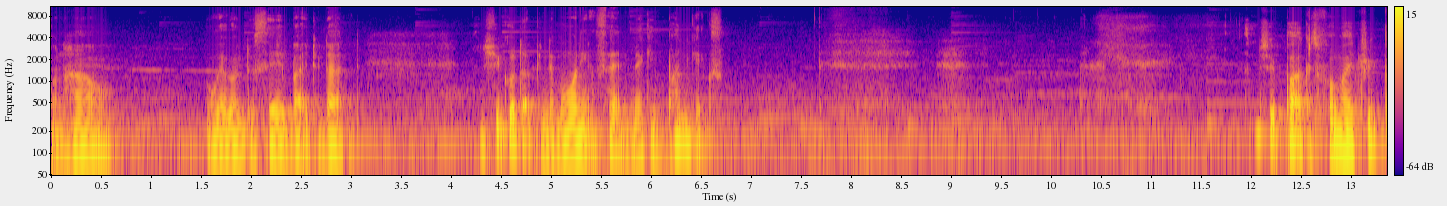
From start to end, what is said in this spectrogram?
on how we are going to say bye to dad. And she got up in the morning and said, making pancakes. And she packed for my trip.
